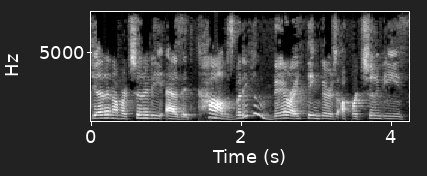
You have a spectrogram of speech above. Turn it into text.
get an opportunity as it comes. But even there, I think there's opportunities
